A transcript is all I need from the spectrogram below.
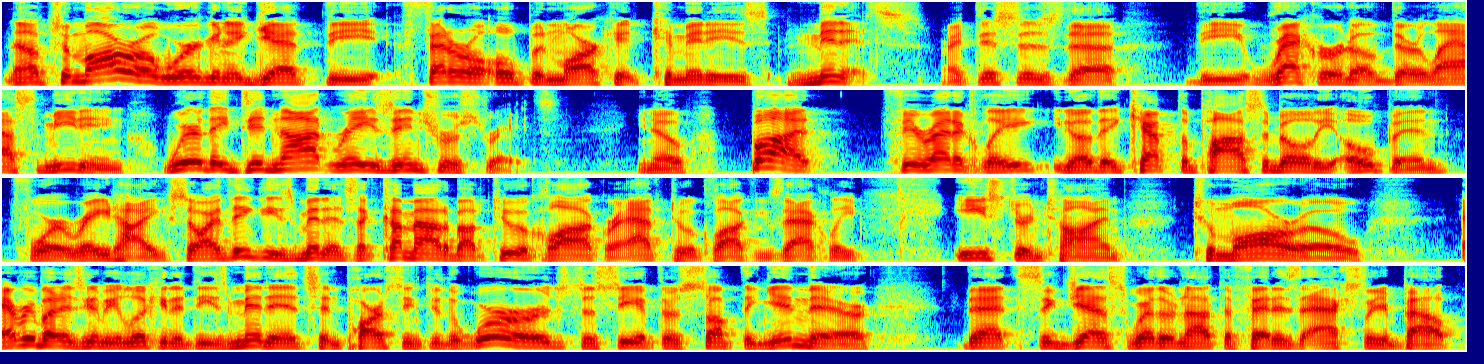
Now, tomorrow we're going to get the Federal Open Market Committee's minutes, right? This is the the record of their last meeting where they did not raise interest rates, you know, but theoretically, you know, they kept the possibility open for a rate hike. So I think these minutes that come out about two o'clock or at two o'clock exactly Eastern time tomorrow, everybody's going to be looking at these minutes and parsing through the words to see if there's something in there that suggests whether or not the Fed is actually about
